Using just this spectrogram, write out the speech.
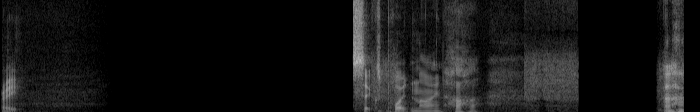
Right. 6.9, haha. Uh-huh.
